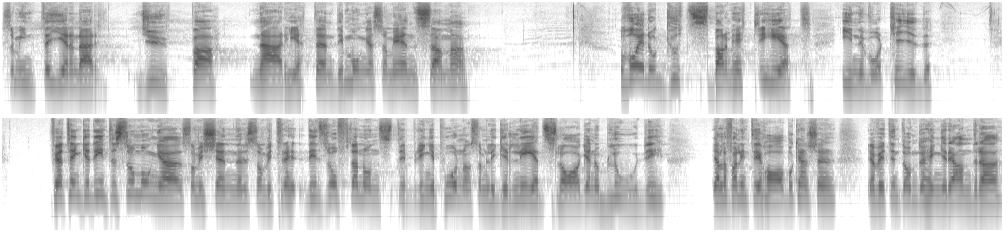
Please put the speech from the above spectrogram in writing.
som inte ger den där djupa närheten. Det är många som är ensamma. Och vad är då Guds barmhärtighet in i vår tid? För jag tänker, det är inte så många som vi känner, som vi, det är inte så ofta någon springer på någon som ligger nedslagen och blodig. I alla fall inte i Habo kanske. Jag vet inte om du hänger i andra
